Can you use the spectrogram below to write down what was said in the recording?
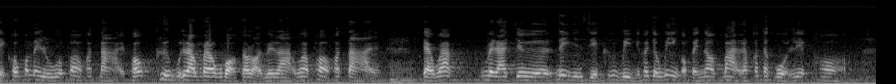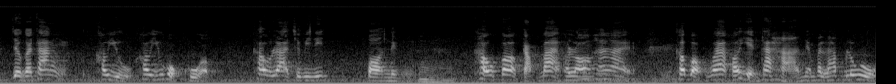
ด็กๆเขาก็ไม่รู้ว่าพ่อเขาตาย เพราะคือเราเราบอกตลอดเวลาว่าพ่อเขาตายอืมแต่ว่าเวลาเจอได้ยินเสียงเครื่องบินเขาจะวิ่งออกไปนอกบ้านแล้วก็ตะโกนเรียกพ่อจนกระทั่งเขาอยู่เข้าอายุหกขวบ เข้าราชวินิต ปหนึ่งอืมเขาก็กลับบ้านเขาร้องไห้เขาบอกว่าเขาเห็นทหารเนี่ยมารับลูก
